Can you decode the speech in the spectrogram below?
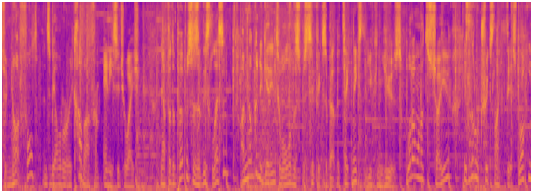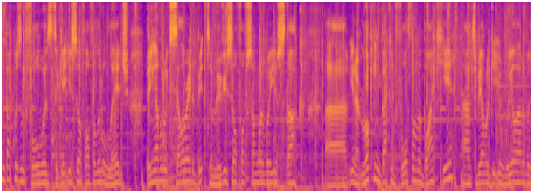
to not fault and to be able to recover from any situation. Now for the purposes of this lesson, I'm not going to get into all of the specifics about the techniques that you can use. What I wanted to show you is little tricks like this, rocking backwards and forwards to get yourself off a little ledge, being able to accelerate a bit to move yourself off somewhere where you're stuck, uh, you know, rocking back and forth on the bike here uh, to be able to get your wheel out of a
